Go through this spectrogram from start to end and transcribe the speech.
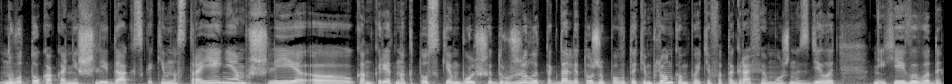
ну вот то, как они шли, да, с каким настроением шли, э, конкретно кто с кем больше дружил и так далее, тоже по вот этим пленкам, по этим фотографиям можно сделать некие выводы.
